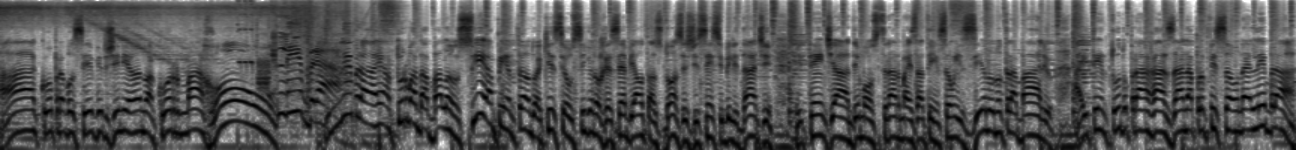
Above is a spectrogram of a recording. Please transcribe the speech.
A cor pra você, Virginiano, a cor marrom. Libra. Libra é a turma da balancinha pintando aqui. Seu signo recebe altas doses de sensibilidade e tende a demonstrar mais atenção e zelo no trabalho. Aí tem tudo para arrasar na profissão, né, Libra?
